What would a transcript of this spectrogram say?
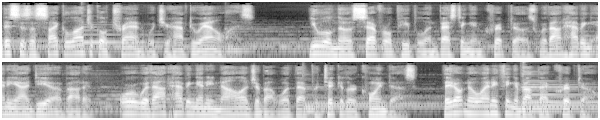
This is a psychological trend which you have to analyze. You will know several people investing in cryptos without having any idea about it, or without having any knowledge about what that particular coin does. They don't know anything about that crypto,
